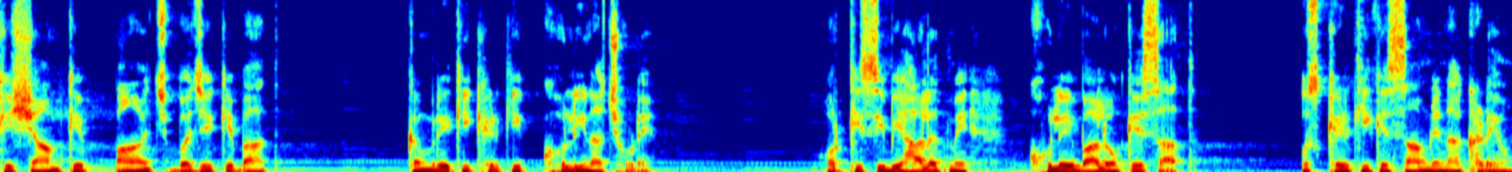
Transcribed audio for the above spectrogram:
कि शाम के पाँच बजे के बाद कमरे की खिड़की खुली ना छोड़ें और किसी भी हालत में खुले बालों के साथ उस खिड़की के सामने ना खड़े हों।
